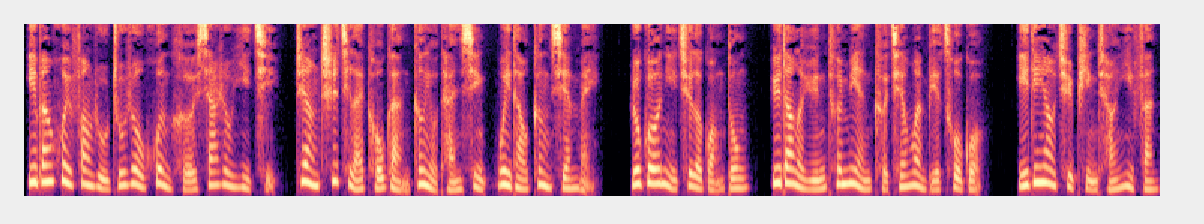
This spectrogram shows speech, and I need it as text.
一般会放入猪肉混合虾肉一起，这样吃起来口感更有弹性，味道更鲜美。如果你去了广东，遇到了云吞面，可千万别错过，一定要去品尝一番。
